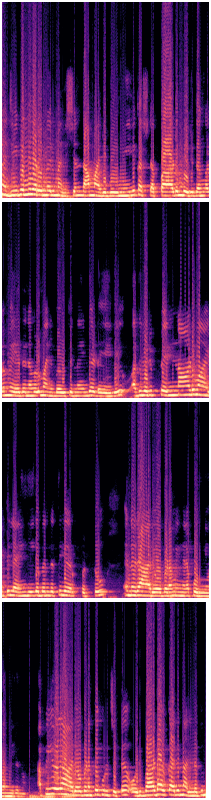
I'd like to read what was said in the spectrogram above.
നജീബ് എന്ന് പറയുന്ന ഒരു മനുഷ്യൻ താൻ മരുഭൂമിയിൽ കഷ്ടപ്പാടും ദുരിതങ്ങളും വേദനകളും അനുഭവിക്കുന്നതിന്റെ ഇടയിൽ അതിലൊരു പെണ്ണാടുമായിട്ട് ലൈംഗിക ബന്ധത്തിൽ ഏർപ്പെട്ടു എന്നൊരു ആരോപണം ഇങ്ങനെ പൊങ്ങി വന്നിരുന്നു. അപ്പൊ ഈ ഒരു ആരോപണത്തെ കുറിച്ചിട്ട് ഒരുപാട് ആൾക്കാർ നല്ലതും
